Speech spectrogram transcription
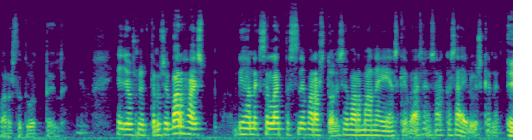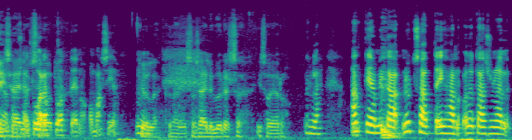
varastotuotteille. Ja jos nyt tämmöisen varhaisvihanneksen laittaisi sinne varastoon, niin se varmaan ei ensi kevääseen saakka säilyiskään. Että Ei säily, tuoret sä tuotteen omasia. Mm. Kyllä, kyllä niissä on säilyvyydessä iso ero. Kyllä. Antti ja Mika, nyt saatte ihan, otetaan sellainen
